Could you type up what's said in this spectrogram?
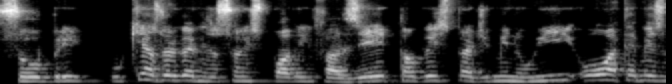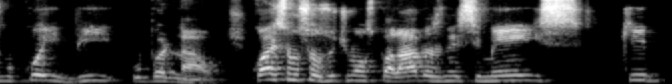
sobre o que as organizações podem fazer, talvez para diminuir ou até mesmo coibir o burnout. Quais são suas últimas palavras nesse mês? Que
